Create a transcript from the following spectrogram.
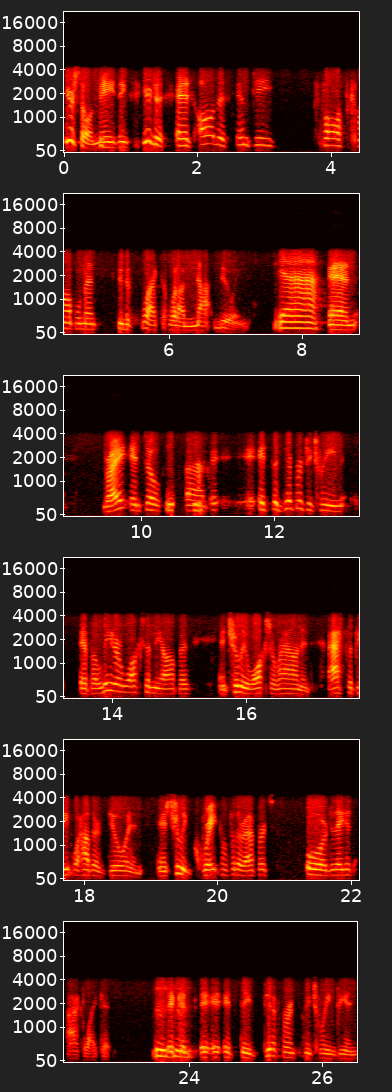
you're so amazing," you're just, and it's all this empty, false compliments to deflect what I'm not doing. Yeah. and right? And so uh, it, it, it's the difference between if a leader walks in the office and truly walks around and asks the people how they're doing and, and is truly grateful for their efforts or do they just act like it it Mhm. could it, it- it's the difference between being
